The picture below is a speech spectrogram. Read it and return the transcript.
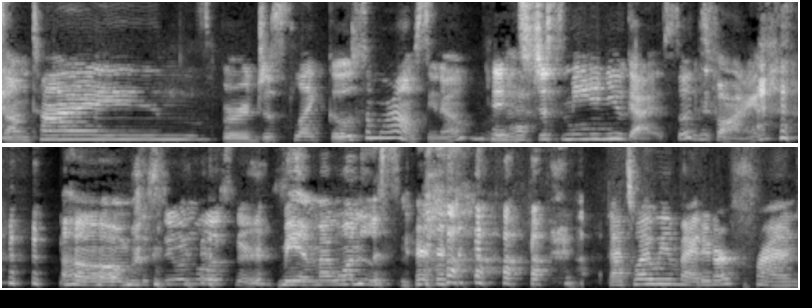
Sometimes we're just like, go somewhere else, you know? Yeah. It's just me and you guys, so it's fine. Um, just you and the listeners. me and my one listener. That's why we invited our friend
